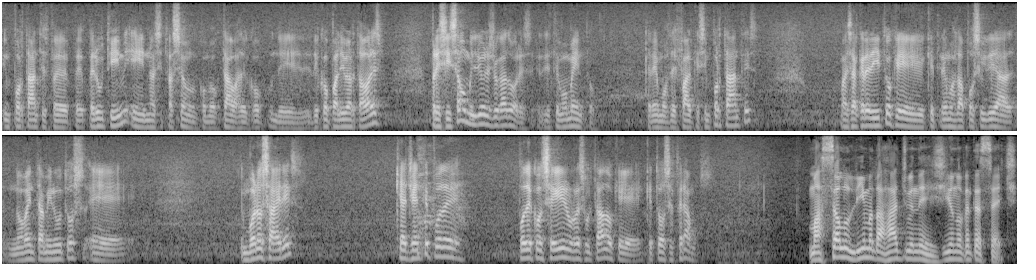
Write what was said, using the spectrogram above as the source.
importantes para un team y en una situación como octavas de, de, de, Copa Libertadores precisa un millón de jugadores en este momento. Tenemos desfalques importantes, mas acredito que, tenemos la posibilidad, 90 minutos eh, en Buenos Aires, que la gente puede, puede conseguir un resultado que todos esperamos. Marcelo Lima, da Rádio Energia 97.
